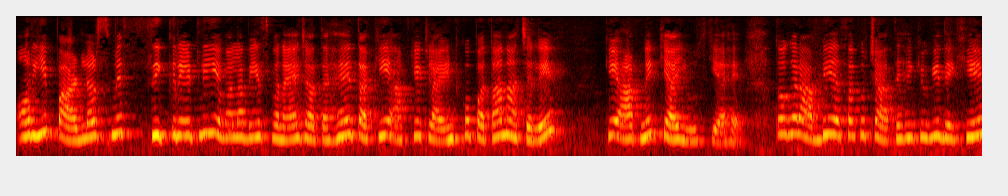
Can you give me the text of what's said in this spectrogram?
और ये पार्लर्स में सीक्रेटली ये वाला बेस बनाया जाता है ताकि आपके क्लाइंट को पता ना चले कि आपने क्या यूज़ किया है। तो अगर आप भी ऐसा कुछ चाहते हैं, क्योंकि देखिए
